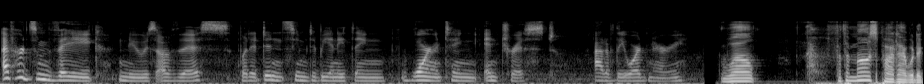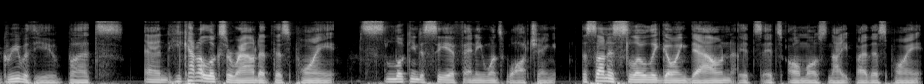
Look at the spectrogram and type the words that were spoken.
I've heard some vague news of this, but it didn't seem to be anything warranting interest out of the ordinary. Well, for the most part, I would agree with you, but. And he kind of looks around at this point, looking to see if anyone's watching. The sun is slowly going down. It's it's almost night by this point,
